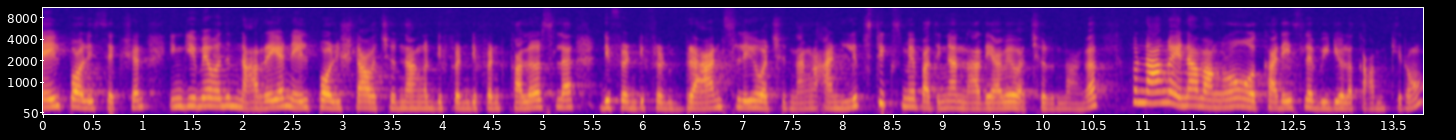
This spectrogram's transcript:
நெயில் பாலிஷ் செக்ஷன் இங்கேயுமே வந்து நிறைய நெயில் பாலிஷ்லாம் வச்சுருந்தாங்க. டிஃப்ரெண்ட் டிஃப்ரெண்ட் கலர்ஸில் டிஃப்ரெண்ட் டிஃப்ரெண்ட் பிராண்ட்ஸ்லேயும் வச்சுருந்தாங்க. அண்ட் லிப்ஸ்டிக்ஸுமே பார்த்திங்கன்னா நிறையாவே வச்சுருந்தாங்க. ஸோ நாங்கள் என்ன வாங்கினோம் கடைசியில் வீடியோவில் காமிக்கிறோம்.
